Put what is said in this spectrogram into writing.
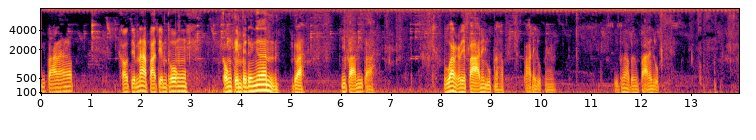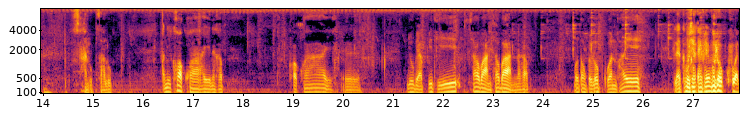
มีปลานะครับ เขาเต็มหน้าปลาเต็มทงทงเต็มไปด้วยเงินด้วยมีปลา มีปลา หมู่านก็เลยป่าในรูปนะครับป่าในรูปนะครับสีเพื่อเบิ่งป่าในรูปสารูปสารูปอันนี้ข้อควายนะครับข้อควายเอออยู่แบบวิถีชาวบ้านชาวบ้านนะครับไม่ต้องไปรบกวนไผและก็ไม่ใช่ใครไผมารบกวน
